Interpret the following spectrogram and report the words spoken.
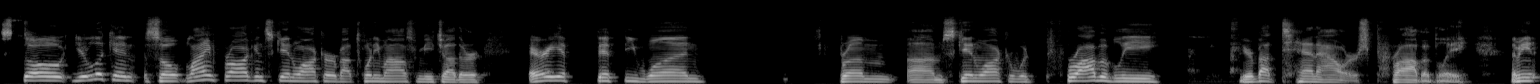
So you're looking so Blind Frog and Skinwalker are about 20 miles from each other. Area 51 from um, Skinwalker would probably you're about 10 hours probably. I mean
